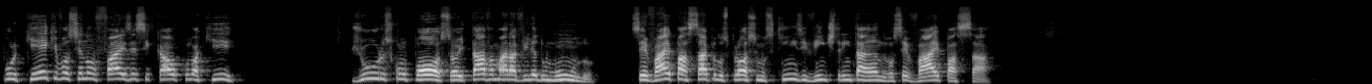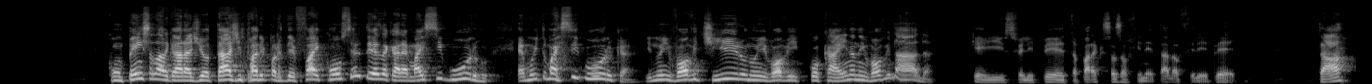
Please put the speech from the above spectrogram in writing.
Por que, que você não faz esse cálculo aqui? Juros compostos, a oitava maravilha do mundo. Você vai passar pelos próximos 15, 20, 30 anos, você vai passar. Compensa largar a agiotagem para ir para o DeFi? Com certeza, cara. É mais seguro. É muito mais seguro, cara. E não envolve tiro, não envolve cocaína, não envolve nada. Que isso, Felipeta. Para com essas alfinetadas, Felipeta. Tá?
